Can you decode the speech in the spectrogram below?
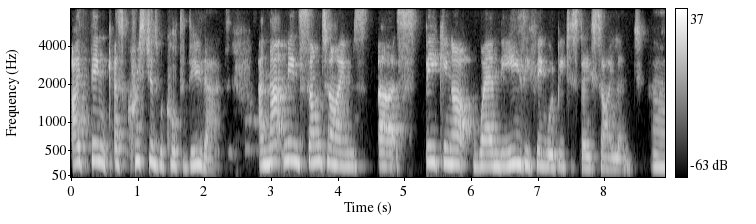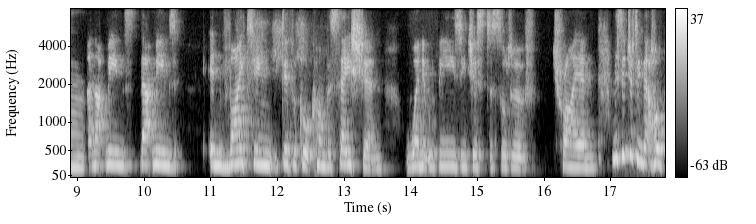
i think as christians we're called to do that. And that means sometimes uh, speaking up when the easy thing would be to stay silent. Mm, and that means that means inviting difficult conversation when it would be easy just to sort of try and and it's interesting that whole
